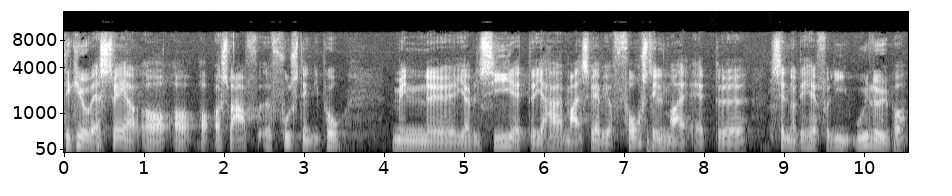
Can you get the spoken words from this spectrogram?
det kan jo være svært at, at, at, at svare øh, fuldstændig på, men øh, jeg vil sige, at jeg har meget svært ved at forestille mig, at øh, selv når det her forlig udløber,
